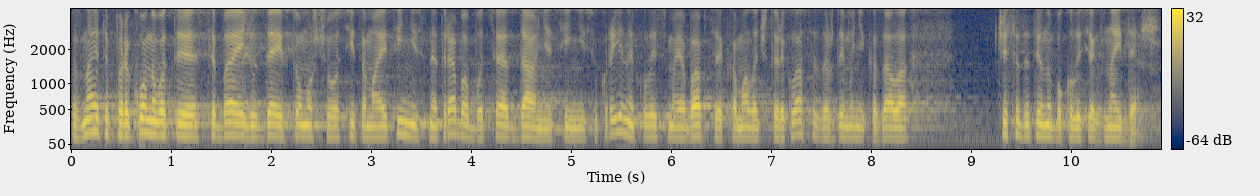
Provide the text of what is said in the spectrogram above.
Ви знаєте, переконувати себе і людей в тому, що освіта має цінність, не треба, бо це давня цінність України. Колись моя бабця, яка мала 4 класи, завжди мені казала: вчися дитину, бо колись як знайдеш.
